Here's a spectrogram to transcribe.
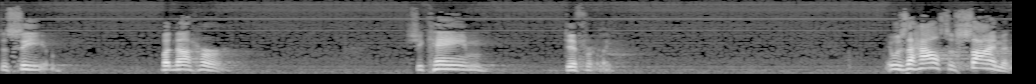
to see him, but not her. She came differently. It was the house of Simon,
